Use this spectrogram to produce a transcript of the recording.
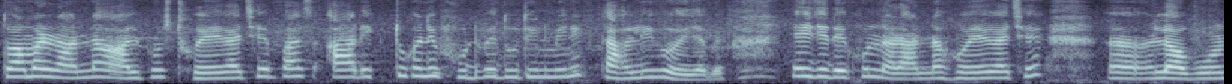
তো আমার রান্না অলমোস্ট হয়ে গেছে বাস। আর একটুখানি ফুটবে দু তিন মিনিট, তাহলেই হয়ে যাবে। এই যে দেখুন না, রান্না হয়ে গেছে লবণ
